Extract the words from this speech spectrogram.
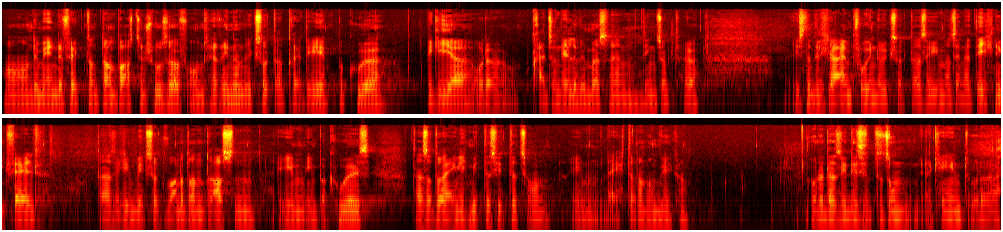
Und im Endeffekt, und dann baust du den Schuss auf und herinnen, wie gesagt, ein 3D-Parcours, Begehr oder traditioneller, wie man so ein mhm. Ding sagt, ja, ist natürlich auch empfohlen, wie gesagt, dass er eben an seiner Technik fällt, dass er eben, wie gesagt, wenn er dann draußen eben im Parcours ist, dass er da eigentlich mit der Situation eben leichter dann umgehen kann. Oder dass er die Situation erkennt oder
